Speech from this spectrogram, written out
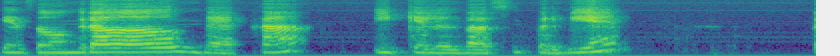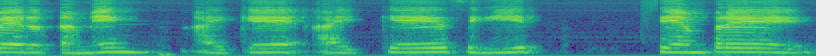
que son graduados de acá y que les va súper bien, pero también hay que, hay que seguir siempre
